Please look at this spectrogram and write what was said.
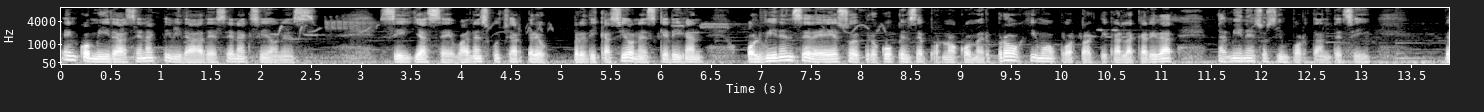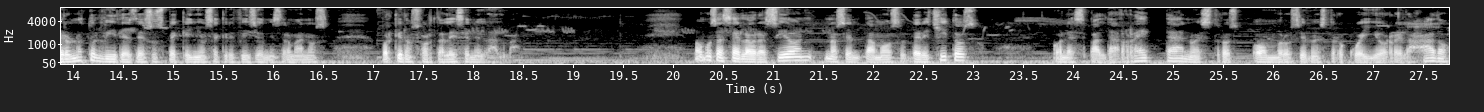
en comidas, en actividades, en acciones. Sí, ya sé, van a escuchar predicaciones que digan, olvídense de eso y preocúpense por no comer prójimo, por practicar la caridad. También eso es importante, sí. Pero no te olvides de esos pequeños sacrificios, mis hermanos, porque nos fortalecen el alma. Vamos a hacer la oración, nos sentamos derechitos, con la espalda recta, nuestros hombros y nuestro cuello relajado.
